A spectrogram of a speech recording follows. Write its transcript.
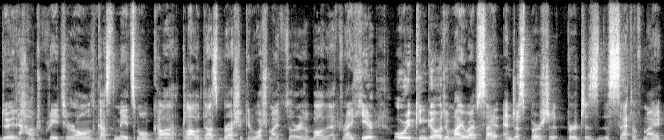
do it, how to create your own custom-made smoke cloud dust brush, you can watch my tutorial about that right here. Or you can go to my website and just purchase, purchase the set of my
